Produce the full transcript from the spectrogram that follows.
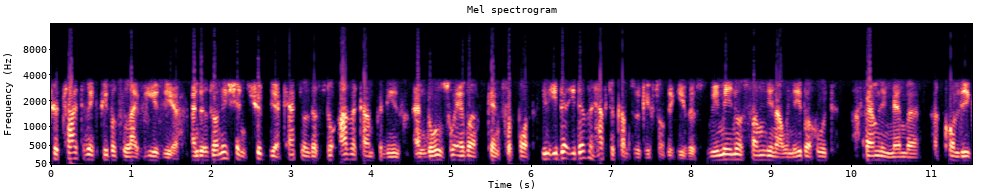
should try to make people's life easier. And this donation should be a catalyst to other companies and those whoever can support. It, it doesn't have to come to the gift of the givers. We may know somebody in our neighborhood, a family member, a colleague.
